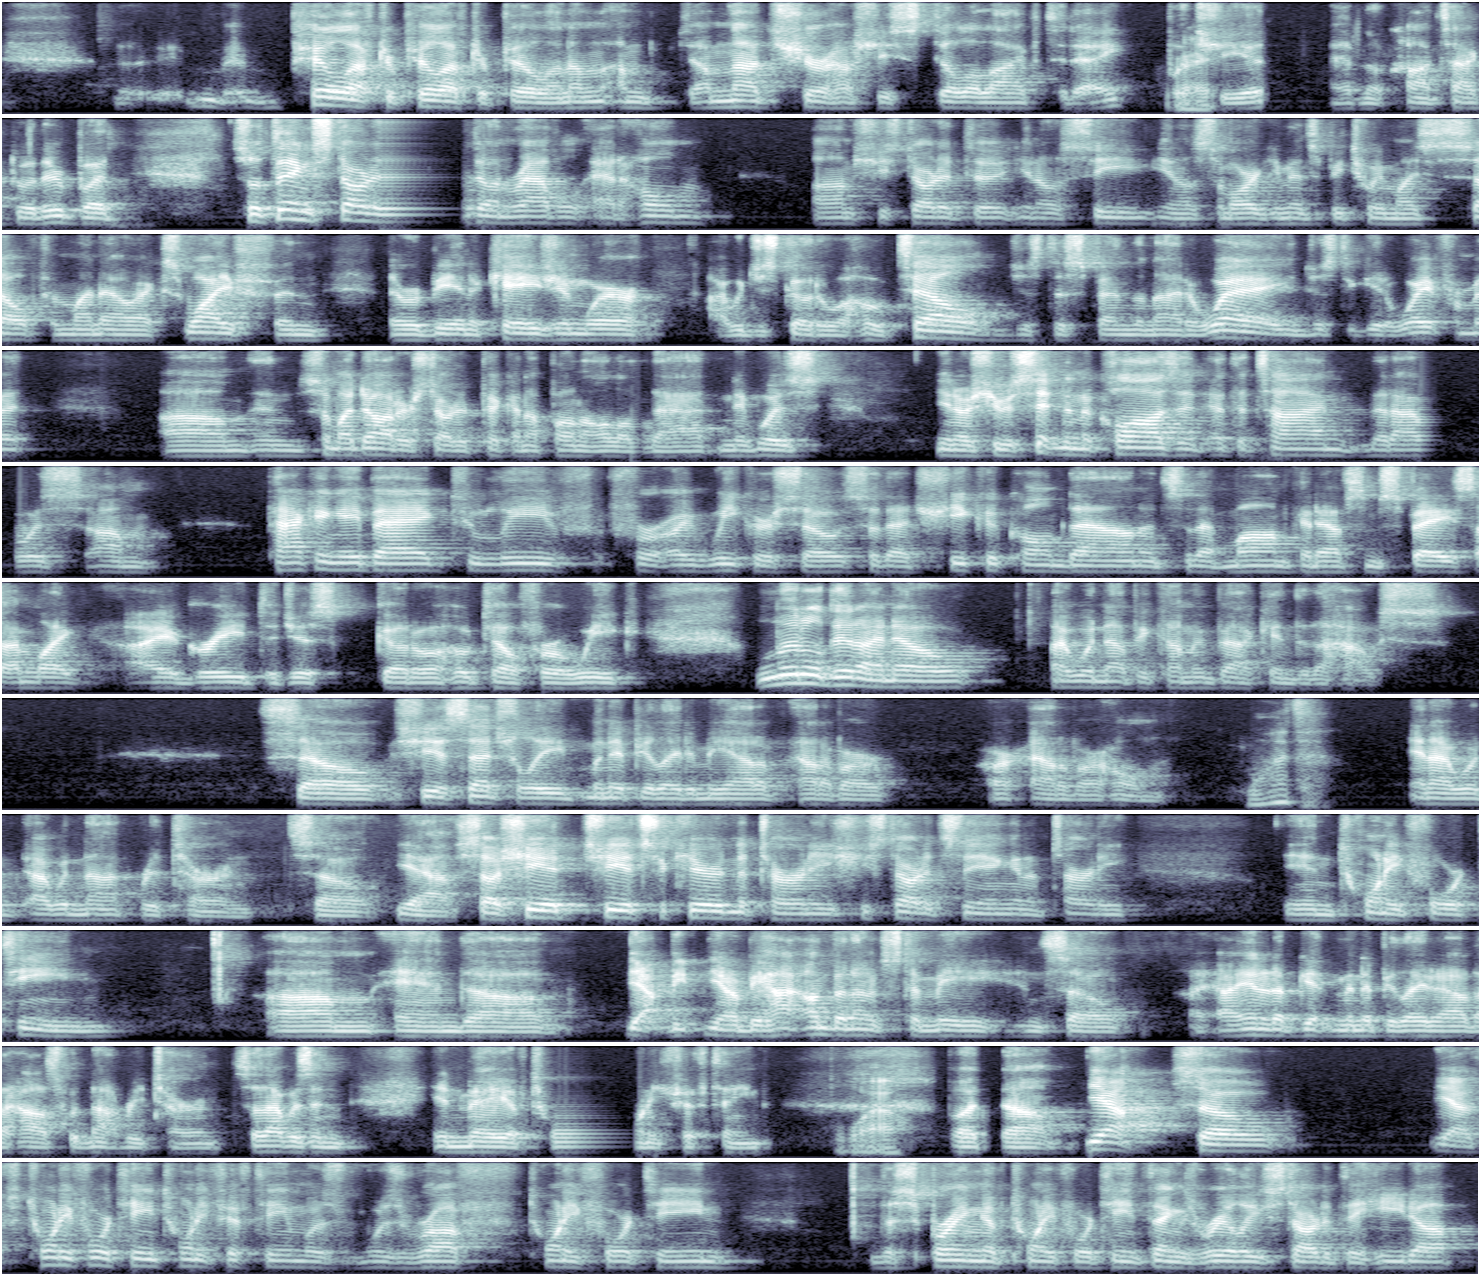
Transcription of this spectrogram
pill after pill after pill, and I'm I'm I'm not sure how she's still alive today, but right. she is. I have no contact with her, but so things started to unravel at home. Um, she started to, you know, see, you know, some arguments between myself and my now ex-wife, and there would be an occasion where I would just go to a hotel just to spend the night away and just to get away from it. Um, and so my daughter started picking up on all of that, and it was, you know, she was sitting in the closet at the time that I was um, packing a bag to leave for a week or so so that she could calm down and so that mom could have some space. I'm like, I agreed to just go to a hotel for a week. Little did I know I would not be coming back into the house. So she essentially manipulated me out of out of our, our out of our home. What? And I would I would not return. So yeah. So she had she had secured an attorney. She started seeing an attorney in 2014 um, and uh, yeah, be, you know, behind unbeknownst to me, and so I, I, ended up getting manipulated out of the house, would not return. So that was in in May of 2015. Wow. But um, yeah, so yeah, 2014, 2015 was was rough. 2014, the spring of 2014, things really started to heat up.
